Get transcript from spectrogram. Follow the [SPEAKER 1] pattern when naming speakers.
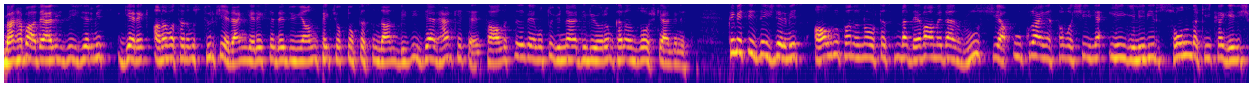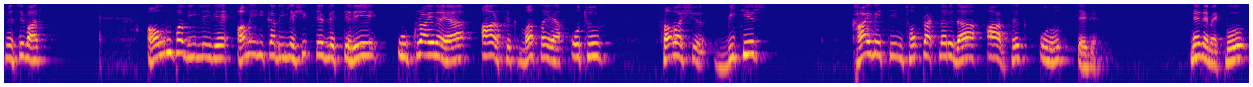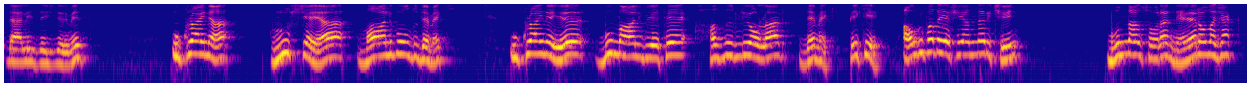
[SPEAKER 1] Merhaba değerli izleyicilerimiz. Gerek ana vatanımız Türkiye'den gerekse de dünyanın pek çok noktasından bizi izleyen herkese sağlıklı ve mutlu günler diliyorum. Kanalımıza hoş geldiniz. Kıymetli izleyicilerimiz Avrupa'nın ortasında devam eden Rusya-Ukrayna savaşı ile ilgili bir son dakika gelişmesi var. Avrupa Birliği ve Amerika Birleşik Devletleri Ukrayna'ya artık masaya otur, savaşı bitir, kaybettiğin toprakları da artık unut dedi. Ne demek bu değerli izleyicilerimiz? Ukrayna Rusya'ya mağlup oldu demek. Ukrayna'yı bu mağlubiyete hazırlıyorlar demek. Peki Avrupa'da yaşayanlar için bundan sonra neler olacak?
